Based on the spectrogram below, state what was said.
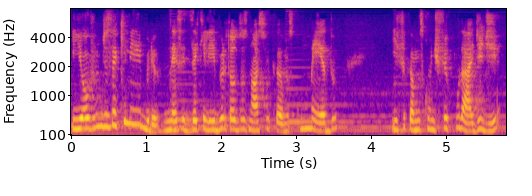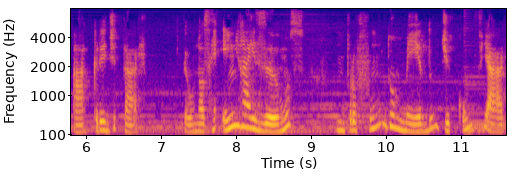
e houve um desequilíbrio. Nesse desequilíbrio, todos nós ficamos com medo e ficamos com dificuldade de acreditar. Então, nós enraizamos um profundo medo de confiar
